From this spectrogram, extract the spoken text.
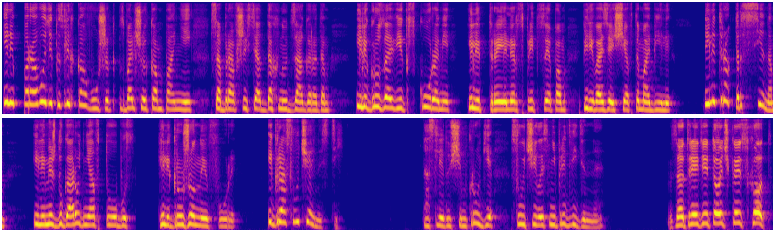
Или паровозик из легковушек с большой компанией, собравшийся отдохнуть за городом, или грузовик с курами, или трейлер с прицепом, перевозящий автомобили, или трактор с сеном, или междугородний автобус, или груженные фуры. Игра случайностей. На следующем круге случилось непредвиденное – «За третьей точкой сход!»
